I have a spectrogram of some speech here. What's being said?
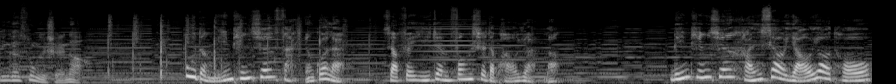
应该送给谁呢？不等林庭轩反应过来，小飞一阵风似的跑远了。林庭轩含笑摇摇头，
